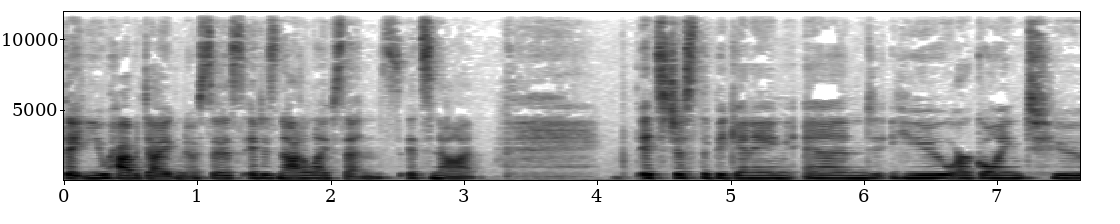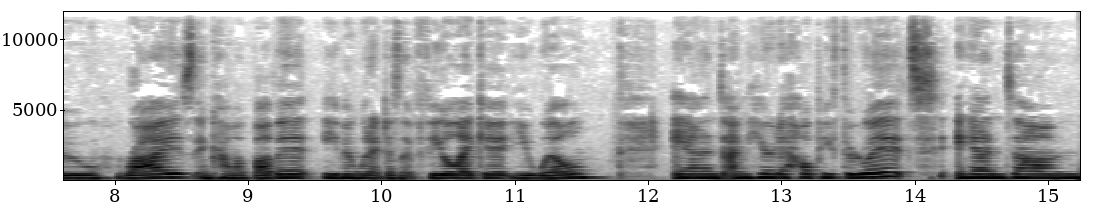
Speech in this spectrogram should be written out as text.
that you have a diagnosis, it is not a life sentence. It's not. It's just the beginning, and you are going to rise and come above it, even when it doesn't feel like it. You will, and I'm here to help you through it. And um,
